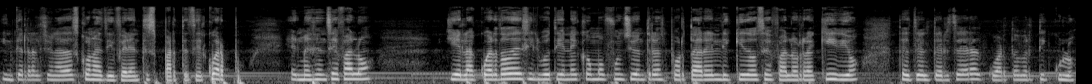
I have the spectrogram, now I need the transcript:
interrelacionadas con las diferentes partes del cuerpo. El mesencéfalo y el acuerdo de Silvo tiene como función transportar el líquido cefalorraquídeo desde el tercer al cuarto vertículo.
